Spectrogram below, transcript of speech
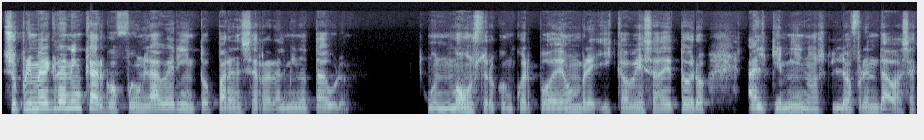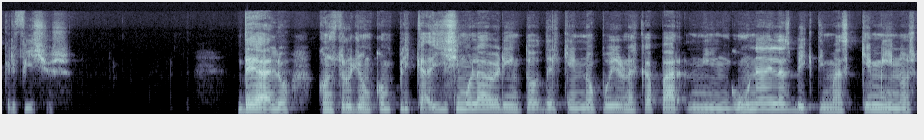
Su primer gran encargo fue un laberinto para encerrar al Minotauro, un monstruo con cuerpo de hombre y cabeza de toro al que Minos le ofrendaba sacrificios. Dédalo construyó un complicadísimo laberinto del que no pudieron escapar ninguna de las víctimas que Minos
